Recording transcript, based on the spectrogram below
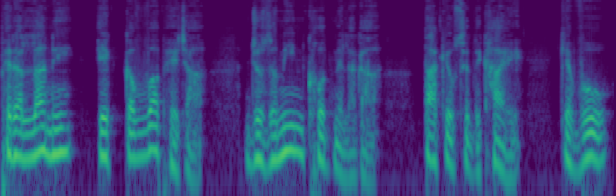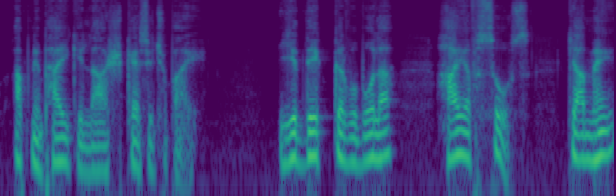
پھر اللہ نے ایک کوا بھیجا جو زمین کھودنے لگا تاکہ اسے دکھائے کہ وہ اپنے بھائی کی لاش کیسے چھپائے۔ یہ دیکھ کر وہ بولا، ہائے افسوس، کیا میں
